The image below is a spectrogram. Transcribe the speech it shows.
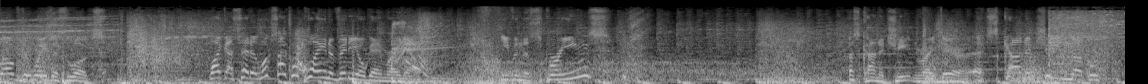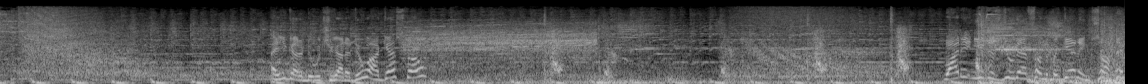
love the way this looks. Like I said, it looks like we're playing a video game right now. Even the springs. That's kind of cheating right there. That's kind of cheating, Knuckles. Hey, you gotta do what you gotta do, I guess, though. Why didn't you just do that from the beginning, Sonic?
